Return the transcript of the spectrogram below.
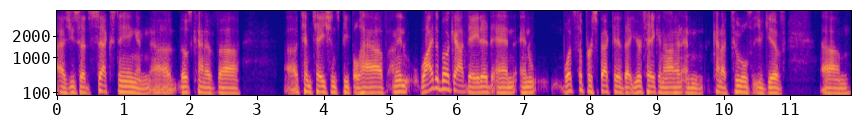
as you said, sexting and uh, those kind of uh, uh, temptations people have. I mean, why the book outdated, and and what's the perspective that you're taking on it, and kind of tools that you give um,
